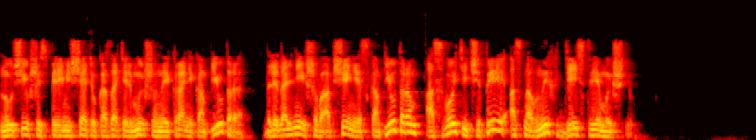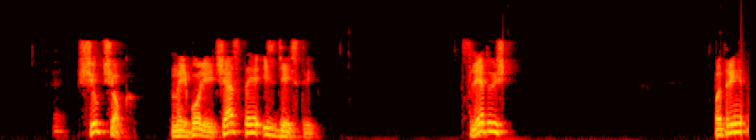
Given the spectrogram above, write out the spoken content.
Научившись перемещать указатель мыши на экране компьютера, для дальнейшего общения с компьютером освойте четыре основных действия мышью. Щелчок. Наиболее частое из действий. Следующий. Потрени...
